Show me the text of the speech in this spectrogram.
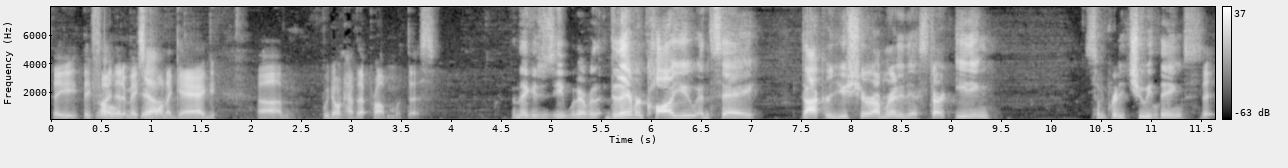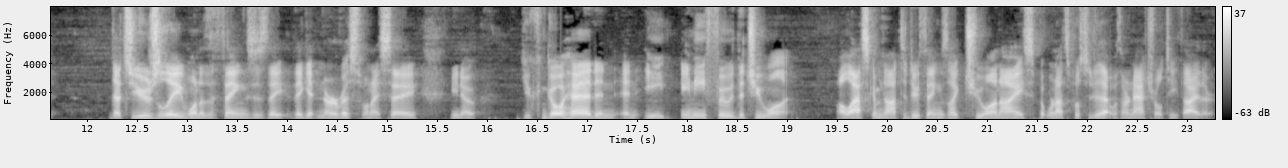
they they find Oh, that it makes yeah. them want to gag. Um, we don't have that problem with this. and they can just eat whatever. Do they ever call you and say, "Doc, are you sure I'm ready to start eating some pretty chewy things?" That, that's usually one of the things is they, they get nervous when I say, you know, you can go ahead and, and eat any food that you want. I'll ask them not to do things like chew on ice, but we're not supposed to do that with our natural teeth either.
